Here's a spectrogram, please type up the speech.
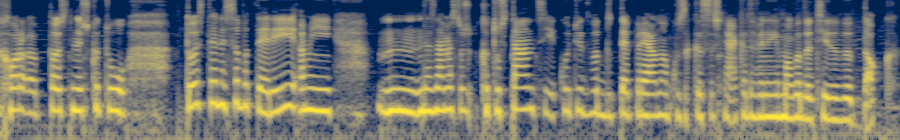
хора, т.е. нещо като... Т.е. те не са батерии, ами м- не знам, като станции, които идват до теб реално, ако закъсаш някъде, винаги могат да ти дадат ток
